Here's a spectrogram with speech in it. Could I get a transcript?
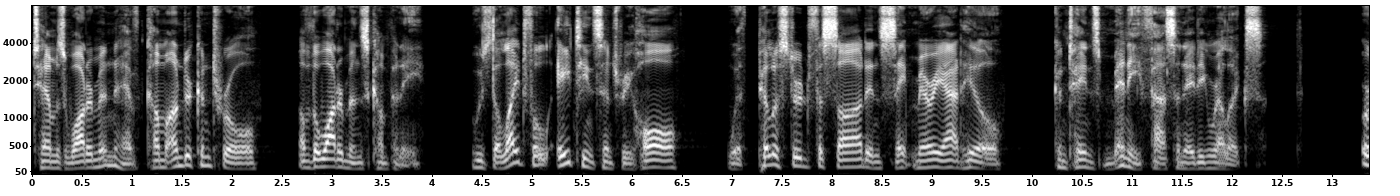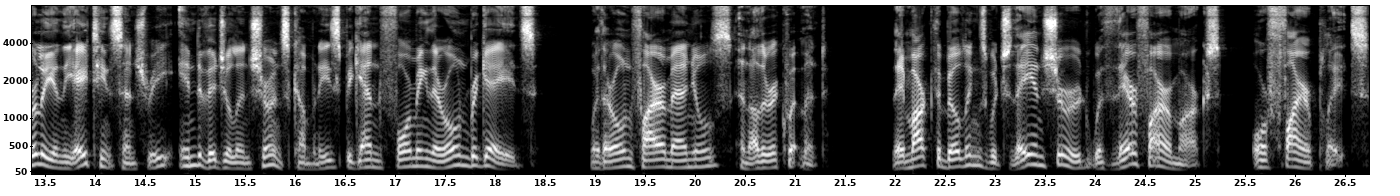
Thames watermen have come under control of the Watermen's Company, whose delightful 18th century hall, with pilastered facade in St. Mary at Hill, contains many fascinating relics. Early in the 18th century, individual insurance companies began forming their own brigades with their own fire manuals and other equipment. They marked the buildings which they insured with their fire marks or fire plates,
